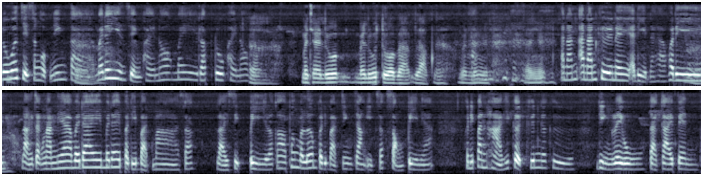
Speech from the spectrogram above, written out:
รู้ว่าจิตสงบนิ่งแต่ไม่ได้ยินเสียงภายนอกไม่รับรู้ภายนอกอ่าไม่ใช่รู้ไม่รู้ตัวแบบหลับนะมันไม่อันนั้นอันนั้นคือในอดีตนะคะ พอดีหลังจากนั้นเนี่ยไม่ได้ไม่ได้ปฏิบัติมาสักหลายสิบปี แล้วก็เพิ่งมาเริ่มปฏิบัติจริงจังอีกสักสองปีเนี้ยค ราวนี้ปัญหาที่เกิดขึ้นก็คือ ดิ่งเร็วแต่กลายเป็นผ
